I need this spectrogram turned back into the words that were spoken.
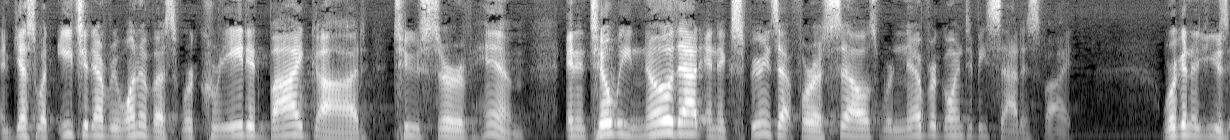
And guess what? Each and every one of us were created by God to serve him. And until we know that and experience that for ourselves, we're never going to be satisfied. We're going to use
